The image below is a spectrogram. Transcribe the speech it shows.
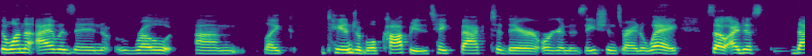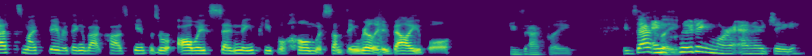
The one that I was in wrote um, like tangible copy to take back to their organizations right away. So I just that's my favorite thing about Cause Camp is we're always sending people home with something really valuable. Exactly. Exactly. Including more energy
